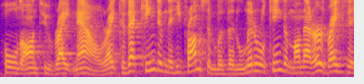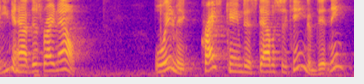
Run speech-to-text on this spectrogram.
hold on to right now, right? Because that kingdom that he promised him was a literal kingdom on that earth, right? He said, You can have this right now. Well, wait a minute. Christ came to establish a kingdom, didn't he?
